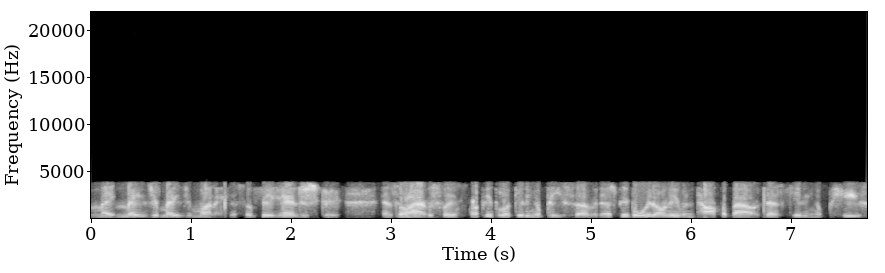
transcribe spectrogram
make major, major money. It's a big industry. And so mm-hmm. obviously people are getting a piece of it. There's people we don't even talk about that's getting a piece.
